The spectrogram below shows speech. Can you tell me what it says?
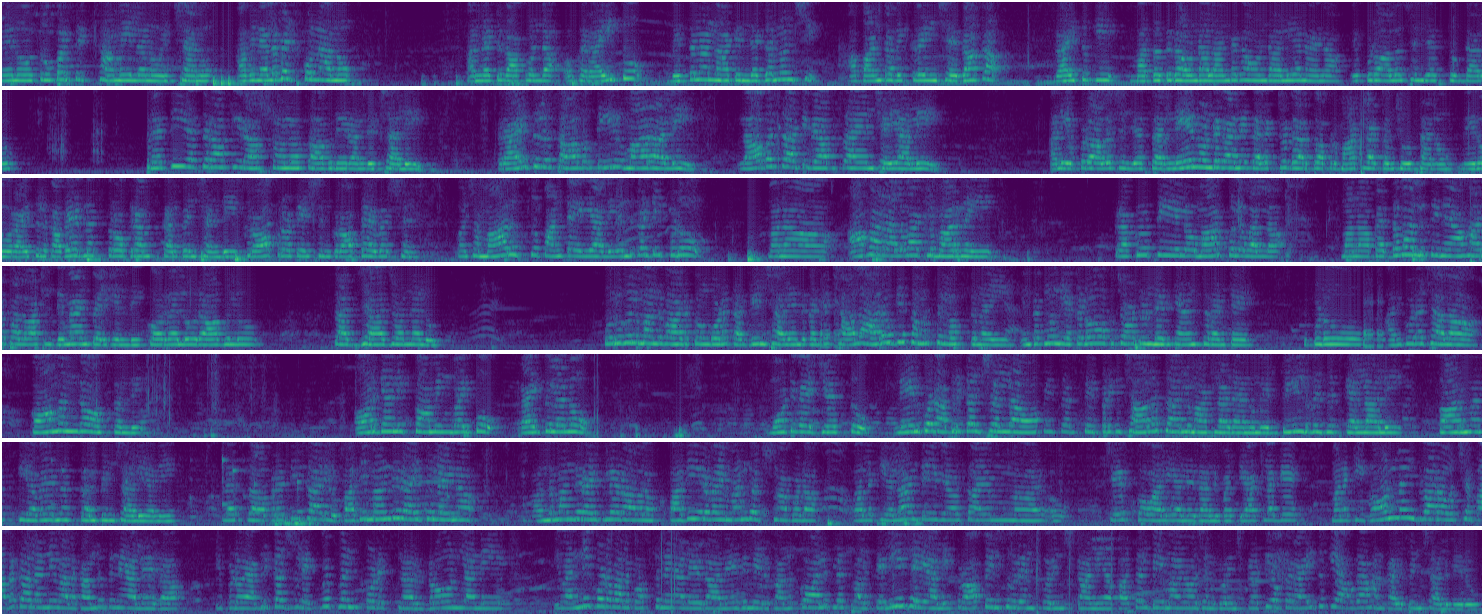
నేను సూపర్ సిక్స్ హామీలను ఇచ్చాను అవి నిలబెట్టుకున్నాను అన్నట్టు కాకుండా ఒక రైతు విత్తనం నాటిన దగ్గర నుంచి ఆ పంట విక్రయించేదాకా రైతుకి మద్దతుగా ఉండాలి అండగా ఉండాలి అని ఆయన ఎప్పుడు ఆలోచన చేస్తుంటారు. ప్రతి ఎకరాకి రాష్ట్రంలో సాగునీరు అందించాలి. రైతుల సాగు తీరు మారాలి. లాభసాటి వ్యవసాయం చేయాలి అని ఎప్పుడు ఆలోచన చేస్తారు. నేను ఉండగానే కలెక్టర్ గారితో అప్పుడు మాట్లాడటం చూశాను. మీరు రైతులకు అవేర్నెస్ ప్రోగ్రామ్స్ కల్పించండి. క్రాప్ రొటేషన్ క్రాప్ డైవర్షన్ కొంచెం మారుస్తూ పంట వేయాలి. ఎందుకంటే ఇప్పుడు మన ఆహార అలవాట్లు మారినాయి. ప్రకృతిలో మార్పుల వల్ల మన పెద్దవాళ్ళు తినే ఆహారపు అలవాట్ల డిమాండ్ పెరిగింది. కొర్రలు రాగులు సజ్జ జొన్నలు. పురుగుల మందు వాడకం కూడా తగ్గించాలి. ఎందుకంటే చాలా ఆరోగ్య సమస్యలు వస్తున్నాయి. ఇంతకుముందు ఎక్కడో ఒక చోట ఉండేది క్యాన్సర్ అంటే ఇప్పుడు అది కూడా చాలా కామన్గా వస్తుంది. ఆర్గానిక్ ఫార్మింగ్ వైపు రైతులను మోటివేట్ చేస్తూ నేను కూడా అగ్రికల్చరల్ ఆఫీసర్స్ ఇప్పటికి చాలా సార్లు మాట్లాడాను. మీరు ఫీల్డ్ విజిట్కి వెళ్ళాలి ఫార్మర్స్కి అవేర్నెస్ కల్పించాలి అని. ప్లస్ ప్రతిసారి పది మంది రైతులైనా వంద మంది రైతులే రావాలి. ఒక పది ఇరవై మంది వచ్చినా కూడా వాళ్ళకి ఎలాంటి వ్యవసాయం చేసుకోవాలి అనే దాన్ని బట్టి. అట్లాగే మనకి గవర్నమెంట్ ద్వారా వచ్చే పథకాలన్నీ వాళ్ళకి అందుతున్నాయా లేదా ఇప్పుడు అగ్రికల్చరల్ ఎక్విప్మెంట్స్ కూడా ఇస్తున్నారు. డ్రోన్లని ఇవన్నీ కూడా వాళ్ళకి వస్తున్నాయా లేదా అనేది మీరు కనుక్కోవాలి. ప్లస్ వాళ్ళకి తెలియజేయాలి. క్రాప్ ఇన్సూరెన్స్ గురించి కానీ ఆ ఫసల్ బీమా యోజన గురించి ప్రతి ఒక్క రైతుకి అవగాహన కల్పించాలి మీరు.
